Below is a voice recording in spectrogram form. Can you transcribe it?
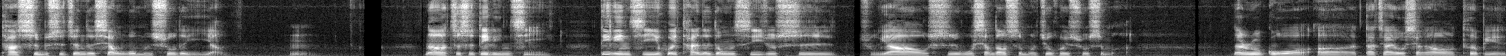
它是不是真的像我们说的一样。嗯，那这是第零集，第零集会谈的东西就是，主要是我想到什么就会说什么。那如果呃大家有想要特别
